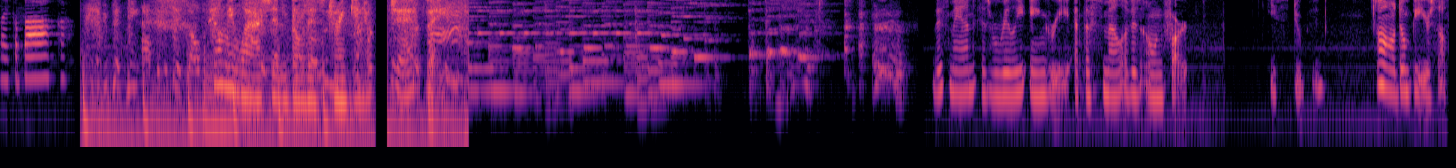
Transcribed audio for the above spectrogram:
like a baka. Tell me why I shouldn't throw this drink in your ass face. This man is really angry at the smell of his own fart. He's stupid. Oh, don't beat yourself.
